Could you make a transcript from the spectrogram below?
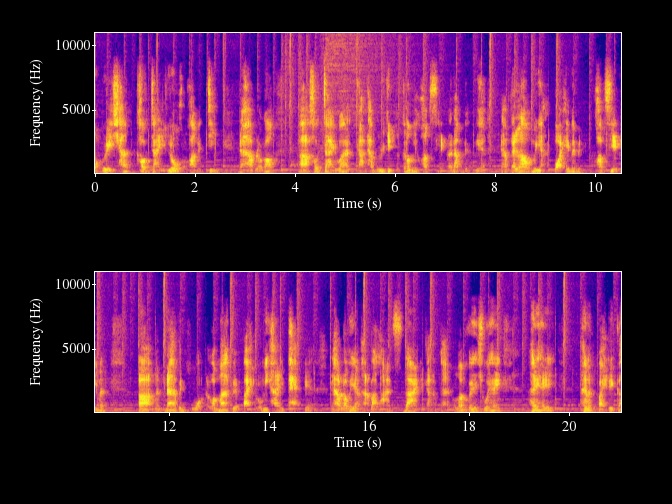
operation เข้าใจโลกของความเป็นจริงนะครับ แล้วก็เข้าใจว่าการทำธุรกิจมันก็ต้องมีความเสี่ยงระดับหนึ่งเนี่ยนะครับแต่เราไม่อยากปล่อยให้มันเป็นความเสี่ยงที่มันมันน่าเป็นห่วงหรือว่ามากเกินไปหรือว่ามี high impact เนี่ย นะครับเราพยายามหา balance ได้ในการทำงานผมว่ามันก็จะช่วยให้ให้ให้ให้มันไปได้ไกล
